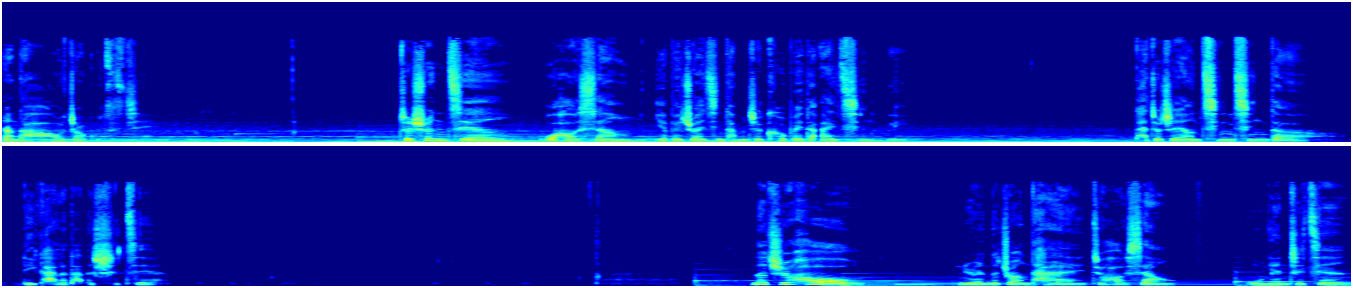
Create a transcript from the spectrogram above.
让他好好照顾自己。这瞬间，我好像也被拽进他们这可悲的爱情里。他就这样轻轻的离开了他的世界。那之后，女人的状态就好像五年之间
